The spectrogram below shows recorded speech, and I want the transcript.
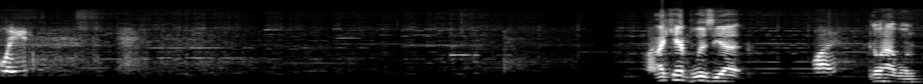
Blade. I can't blizz yet. Why? I don't have one.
